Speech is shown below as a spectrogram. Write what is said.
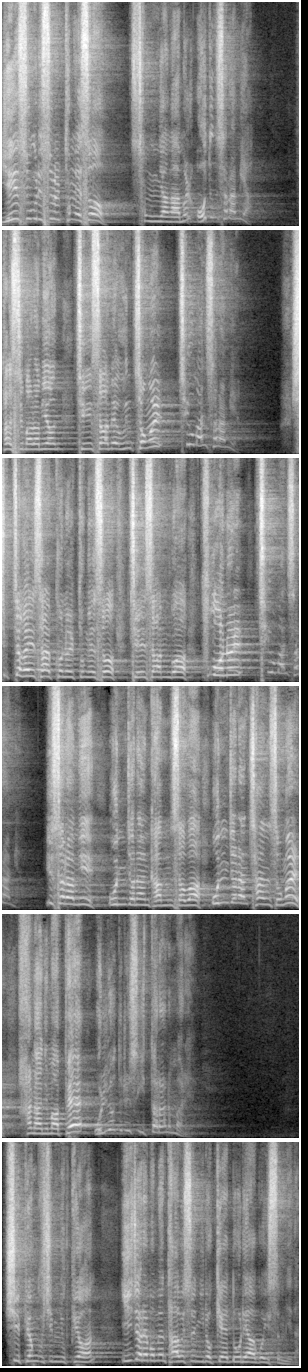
예수 그리스도를 통해서 속량함을 얻은 사람이야. 다시 말하면 제사함의 은총을 체험한 사람이야. 십자가의 사건을 통해서 제사함과 구원을 체험한 사람이야. 이 사람이 온전한 감사와 온전한 찬송을 하나님 앞에 올려드릴 수 있다라는 말이에요. 시편 96편 2절에 보면 다윗은 이렇게 노래하고 있습니다.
